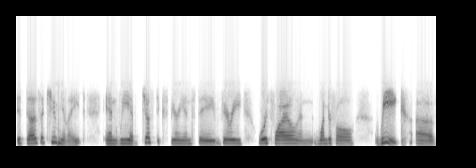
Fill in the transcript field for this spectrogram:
it does accumulate. And we have just experienced a very worthwhile and wonderful week of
